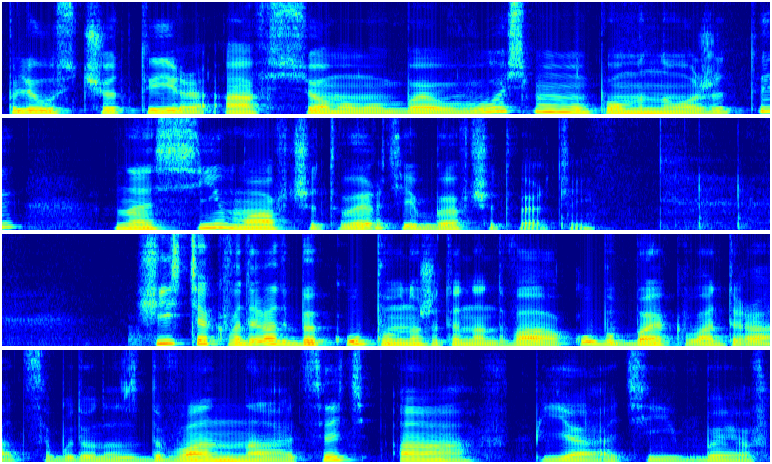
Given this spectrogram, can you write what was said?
плюс 4а в сьомому b в восьмому помножити на 7а в четвертій b в четвертій. 6а квадрат b куб помножити на 2а куб b квадрат. Це буде у нас 12а в п'ятій b в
